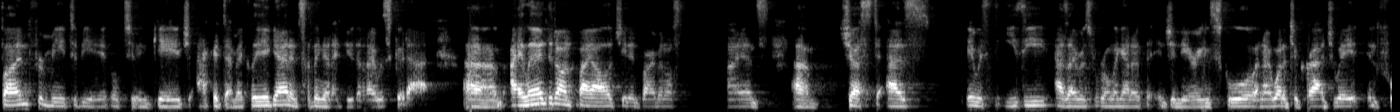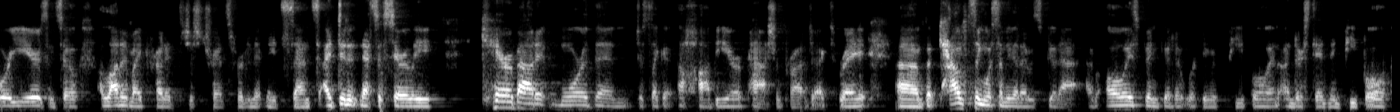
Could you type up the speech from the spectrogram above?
fun for me to be able to engage academically again and something that I knew that I was good at. Um, I landed on biology and environmental science um, just as it was easy as I was rolling out of the engineering school and I wanted to graduate in four years. And so a lot of my credits just transferred and it made sense. I didn't necessarily care about it more than just like a, a hobby or a passion project, right? Um, but counseling was something that I was good at. I've always been good at working with people and understanding people.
